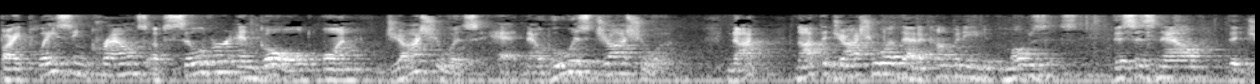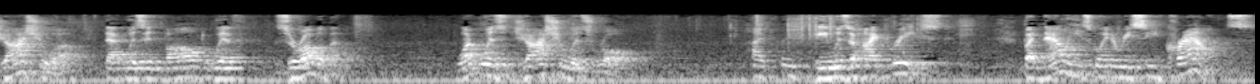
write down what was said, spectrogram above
By placing crowns of silver and gold on Joshua's head. Now, who is Joshua? Not, not the Joshua that accompanied Moses. This is now the Joshua that was involved with Zerubbabel. What was Joshua's role? High priest. He was a high priest. But now he's going to receive crowns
